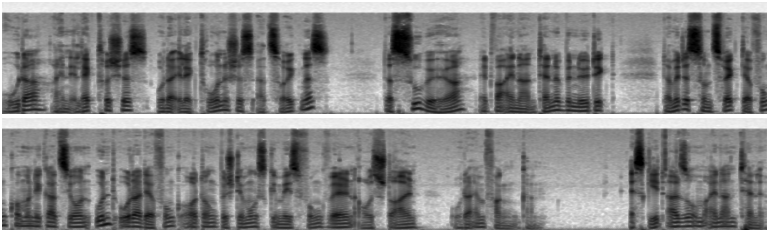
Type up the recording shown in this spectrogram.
Oder ein elektrisches oder elektronisches Erzeugnis, das Zubehör, etwa eine Antenne, benötigt, damit es zum Zweck der Funkkommunikation und/oder der Funkortung bestimmungsgemäß Funkwellen ausstrahlen oder empfangen kann es geht also um eine Antenne.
